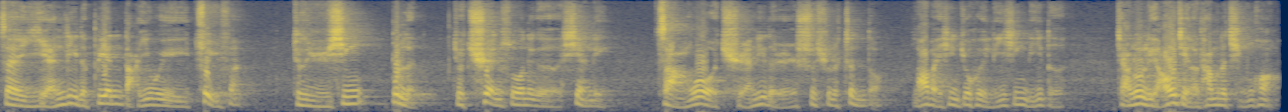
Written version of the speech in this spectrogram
在严厉的鞭打一位罪犯，就是于心不忍，就劝说那个县令，掌握权力的人失去了正道，老百姓就会离心离德。假如了解了他们的情况，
